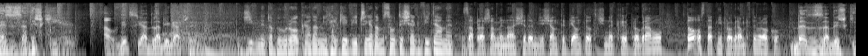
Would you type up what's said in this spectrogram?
Bez zadyszki. Audycja dla biegaczy. Dziwny to był rok. Adam Michalkiewicz i Adam Sołtysiak, witamy. Zapraszamy na 75. odcinek programu. To ostatni program w tym roku. Bez zadyszki.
